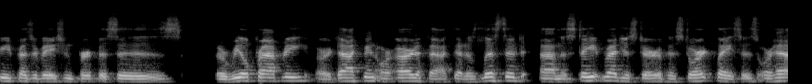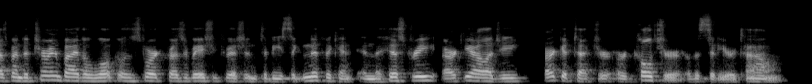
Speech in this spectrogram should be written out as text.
community preservation purposes, a real property or document or artifact that is listed on the state register of historic places or has been determined by the local historic preservation commission to be significant in the history, archaeology, architecture, or culture of the city or town.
